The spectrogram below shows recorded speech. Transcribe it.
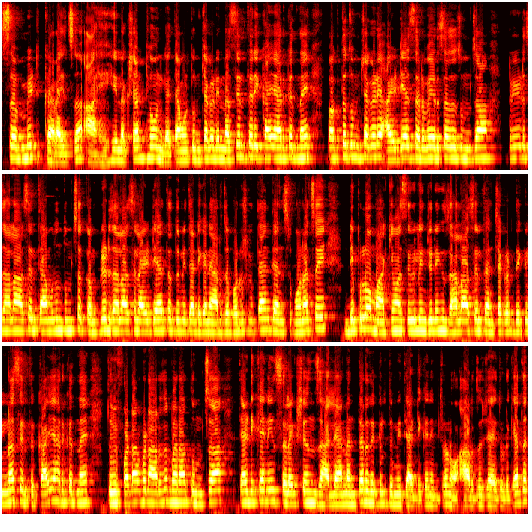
सबमिट करायचं आहे. हे लक्षात ठेवून घ्या. त्यामुळे तुमच्याकडे नसेल तरी काही हरकत नाही. फक्त तुमच्याकडे आय टी आय सर्वेअरचा जर तुमचा ट्रेड झाला असेल त्यामधून तुमचं कंप्लीट झालं असेल आय टी आय तर तुम्ही त्या ठिकाणी अर्ज भरू शकता. आणि त्यांचं कोणाचंही डिप्लोमा किंवा सिव्हिल इंजिनिअरिंग झाला असेल त्यांच्याकडे देखील नसेल तर काही हरकत नाही. तुम्ही फटाफट अर्ज भरा. तुमचा त्या ठिकाणी सिलेक्शन झाल्यानंतर देखील तुम्ही त्या ठिकाणी मित्रांनो अर्ज जे आहे थोडक्यात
